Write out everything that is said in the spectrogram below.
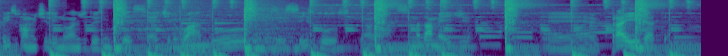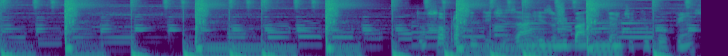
principalmente ali no ano de 2017, ele guardou 16 gols, que é acima da média é, para ele até. Só para sintetizar, resumir bastante aqui o que eu penso.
